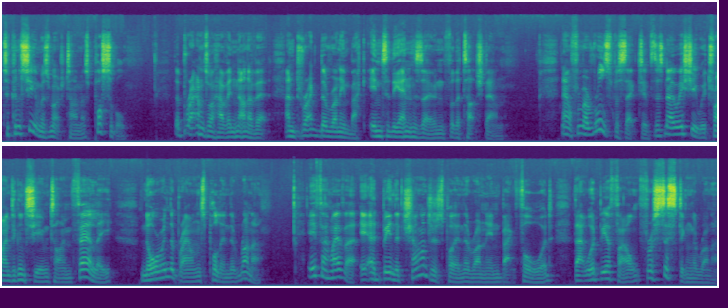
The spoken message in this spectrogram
to consume as much time as possible. The Browns were having none of it and dragged the running back into the end zone for the touchdown. Now, from a rules perspective, there's no issue with trying to consume time fairly, nor in the Browns pulling the runner. If, however, it had been the Chargers pulling the run in back forward, that would be a foul for assisting the runner.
